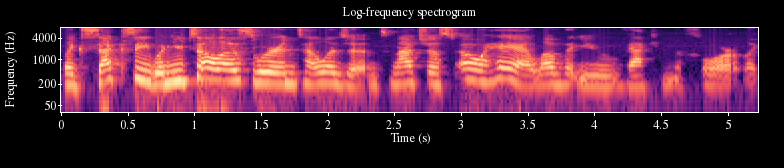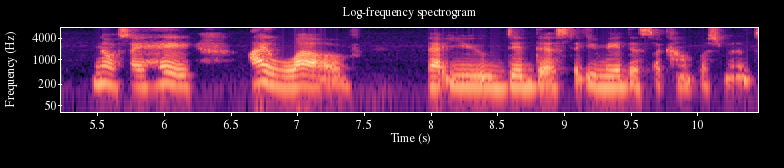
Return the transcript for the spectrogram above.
like sexy when you tell us we're intelligent, not just oh hey, I love that you vacuum the floor. Like no, say hey, I love that you did this, that you made this accomplishment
